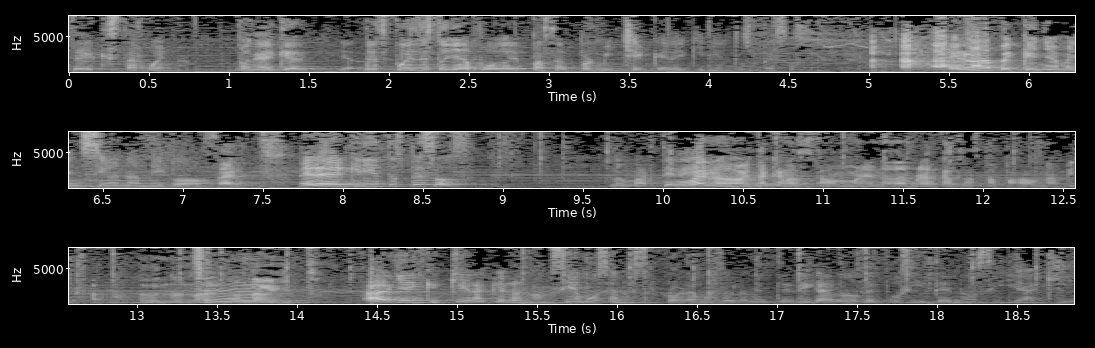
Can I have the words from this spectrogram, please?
que estar buena. Bueno, Sí. hay que, después de esto ya puedo pasar por mi cheque de 500 pesos. Era una pequeña mención, amigo. Exacto. Era de 500 pesos. Numar TV. Bueno, ahorita que nos estamos muriendo de hambre, alcanzas hasta para una pizza, ¿no? Sí. un alguito. Alguien que quiera que lo anunciemos en nuestro programa, solamente díganos, deposítenos y aquí.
